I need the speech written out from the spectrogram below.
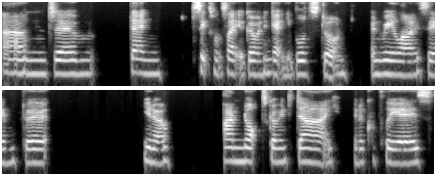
And um, then six months later, going and getting your bloods done and realizing that, you know, I'm not going to die in a couple of years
